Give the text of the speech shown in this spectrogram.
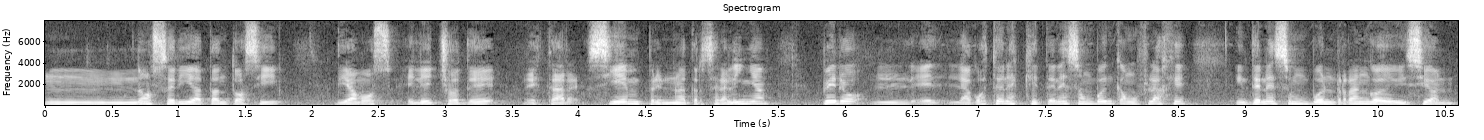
mm, no sería tanto así digamos, el hecho de estar siempre en una tercera línea. Pero la cuestión es que tenés un buen camuflaje y tenés un buen rango de visión.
